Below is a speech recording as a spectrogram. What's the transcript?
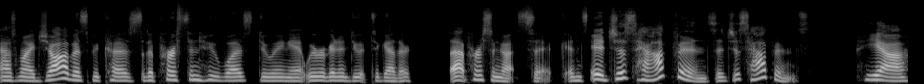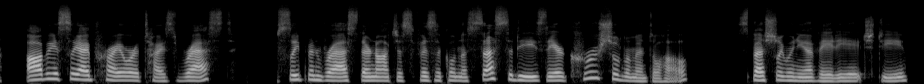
as my job is because the person who was doing it, we were going to do it together. That person got sick and it just happens. It just happens. Yeah. Obviously, I prioritize rest. Sleep and rest, they're not just physical necessities, they are crucial to mental health, especially when you have ADHD.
